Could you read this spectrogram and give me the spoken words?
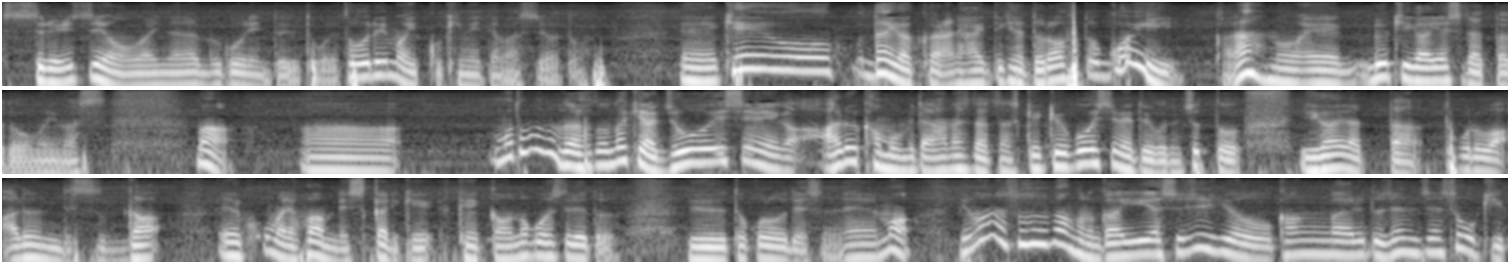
出塁率4割7分5厘というところで、盗塁も1個決めてますよと。えー、慶応大学から、ね、入ってきたドラフト5位かな。の、えー、ルーキー外野手だったと思います。まあ、あもともとドラフトの時は上位指名があるかもみたいな話だったんです。結局5位指名ということでちょっと意外だったところはあるんですが、えー、ここまでファームでしっかり結果を残しているというところですね。まあ、今のソフトバンクの外野手事業を考えると全然早期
